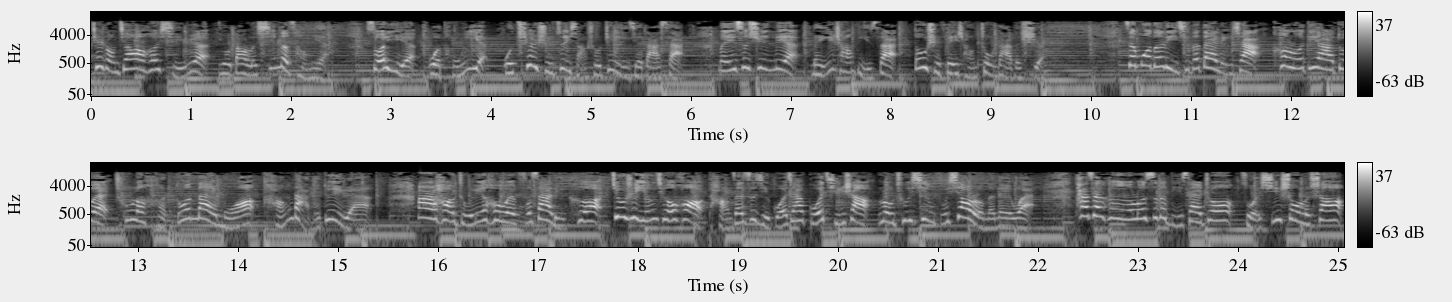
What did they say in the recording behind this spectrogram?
这种骄傲和喜悦又到了新的层面，所以我同意，我确实最享受这一届大赛。每一次训练，每一场比赛都是非常重大的事。在莫德里奇的带领下，克罗地亚队出了很多耐磨、抗打的队员。二号主力后卫弗萨里科就是赢球后躺在自己国家国旗上露出幸福笑容的那位。他在和俄罗斯的比赛中左膝受了伤，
